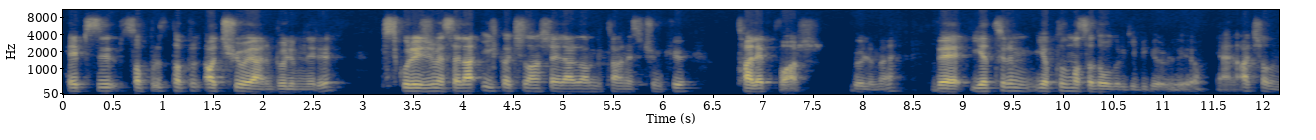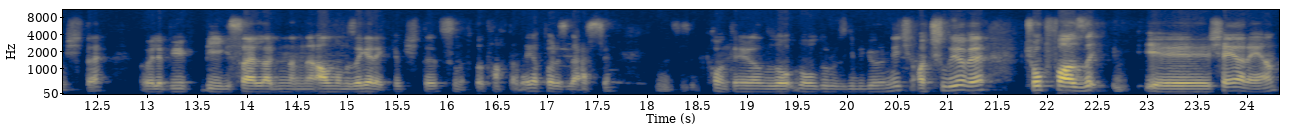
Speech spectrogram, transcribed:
Hepsi sapır sapır açıyor yani bölümleri. Psikoloji mesela ilk açılan şeylerden bir tanesi çünkü talep var bölüme ve yatırım yapılmasa da olur gibi görülüyor. Yani açalım işte. Öyle büyük bilgisayarlar bilmem almamıza gerek yok. İşte sınıfta tahtada yaparız dersi. Konteyner doldururuz gibi göründüğü için açılıyor ve çok fazla e, şey arayan,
